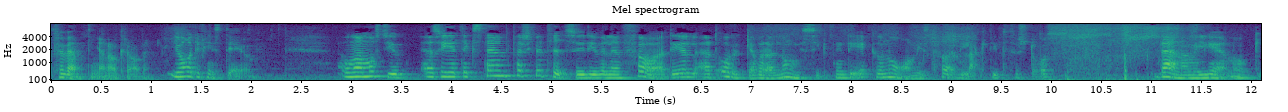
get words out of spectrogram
förväntningarna och kraven? Ja, det finns det ju. Och man måste ju, alltså I ett externt perspektiv så är det väl en fördel att orka vara långsiktig. Det är ekonomiskt fördelaktigt förstås. Värna miljön och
